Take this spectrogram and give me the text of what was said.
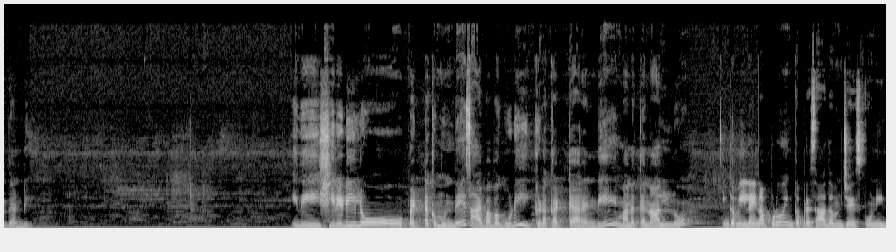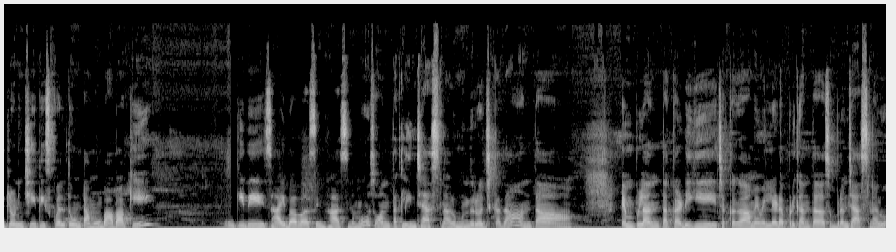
ఇదండి ఇది షిరిడీలో పెట్టకముందే సాయిబాబా గుడి ఇక్కడ కట్టారండి మన తెనాల్లో. ఇంకా వీలైనప్పుడు ఇంకా ప్రసాదం చేసుకొని ఇంట్లో నుంచి తీసుకువెళ్తూ ఉంటాము బాబాకి. ఇంక ఇది సాయిబాబా సింహాసనము. సో అంతా క్లీన్ చేస్తున్నారు ముందు రోజు కదా. అంతా టెంపుల్ అంతా కడిగి చక్కగా మేము వెళ్ళేటప్పటికి అంతా శుభ్రం చేస్తున్నారు.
